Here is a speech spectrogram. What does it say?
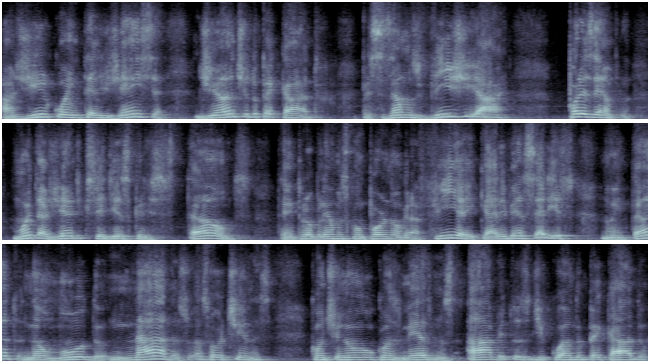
agir com inteligência diante do pecado. Precisamos vigiar. Por exemplo, muita gente que se diz cristãos tem problemas com pornografia e querem vencer isso. No entanto, não mudam nada suas rotinas. Continuam com os mesmos hábitos de quando o pecado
